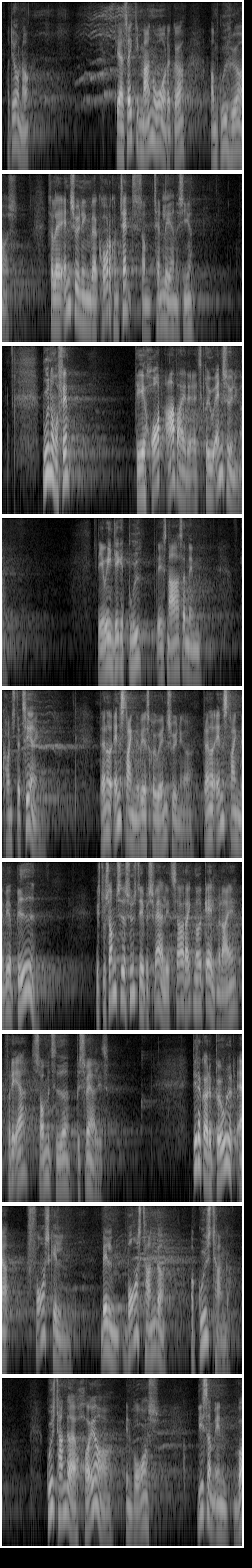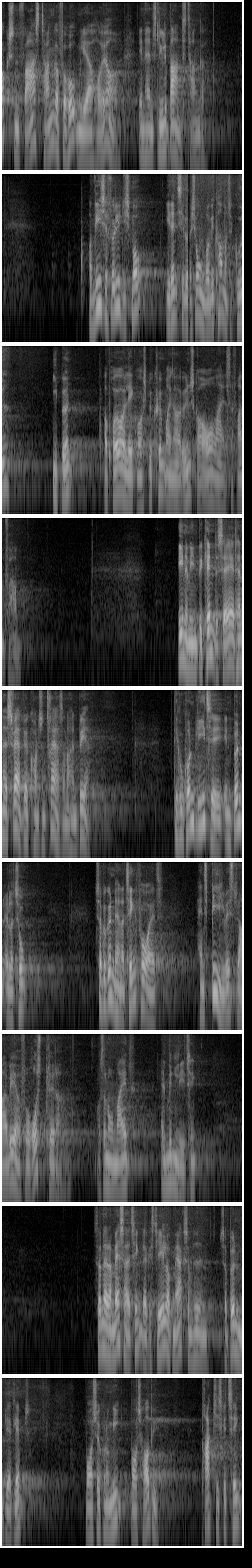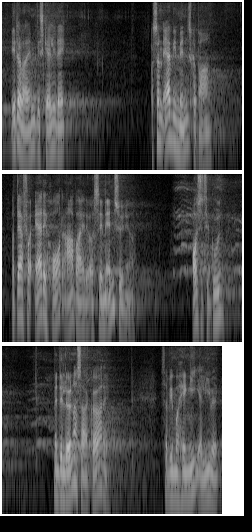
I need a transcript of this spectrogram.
Og det var nok. Det er altså ikke de mange ord, der gør, om Gud hører os. Så lad ansøgningen være kort og kontant, som tandlægerne siger. Bud nummer 5. Det er hårdt arbejde at skrive ansøgninger. Det er jo egentlig ikke et bud. Det er snarere sådan en konstatering. Der er noget anstrengende ved at skrive ansøgninger. Der er noget anstrengende ved at bede. Hvis du samtidig synes, det er besværligt, så er der ikke noget galt med dig, for det er sommetider besværligt. Det, der gør det bøvlet, er forskellen mellem vores tanker og Guds tanker. Guds tanker er højere end vores, ligesom en voksen fars tanker forhåbentlig er højere end hans lille barns tanker. Og vi er selvfølgelig de små i den situation, hvor vi kommer til Gud i bøn og prøver at lægge vores bekymringer og ønsker og overvejelser frem for ham. En af mine bekendte sagde, at han havde svært ved at koncentrere sig, når han beder. Det kunne kun blive til en bøn eller to. Så begyndte han at tænke på, at hans bil vist var ved at få rustpletter og sådan nogle meget almindelige ting. Sådan er der masser af ting, der kan stjæle opmærksomheden, så bønden bliver glemt. Vores økonomi, vores hobby, praktiske ting, et eller andet, vi skal i dag. Og sådan er vi mennesker bare. Og derfor er det hårdt arbejde at sende ansøgninger. Også til Gud. Men det lønner sig at gøre det. Så vi må hænge i alligevel.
